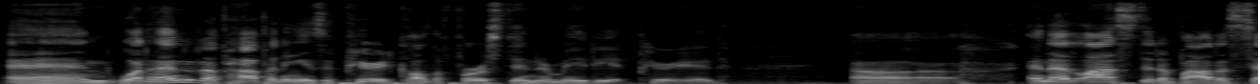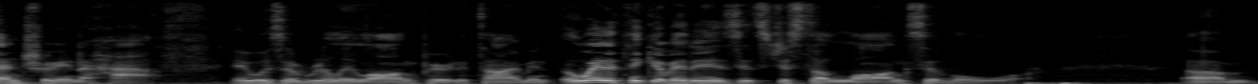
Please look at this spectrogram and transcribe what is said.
And what ended up happening is a period called the First Intermediate Period, uh, and that lasted about a century and a half it was a really long period of time. And the way to think of it is it's just a long civil war. Um,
